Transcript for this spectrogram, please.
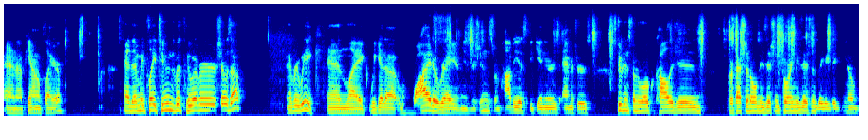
and a piano player, and then we play tunes with whoever shows up every week. And like we get a wide array of musicians from hobbyists, beginners, amateurs, students from the local colleges, professional musicians, touring musicians. They, they you know,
